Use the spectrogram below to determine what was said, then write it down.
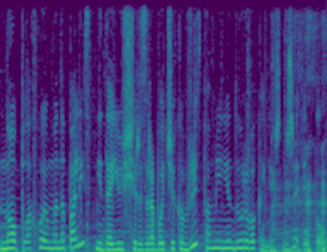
Но плохой монополист, не дающий разработчикам жить, по мнению Дурова, конечно же, Apple.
